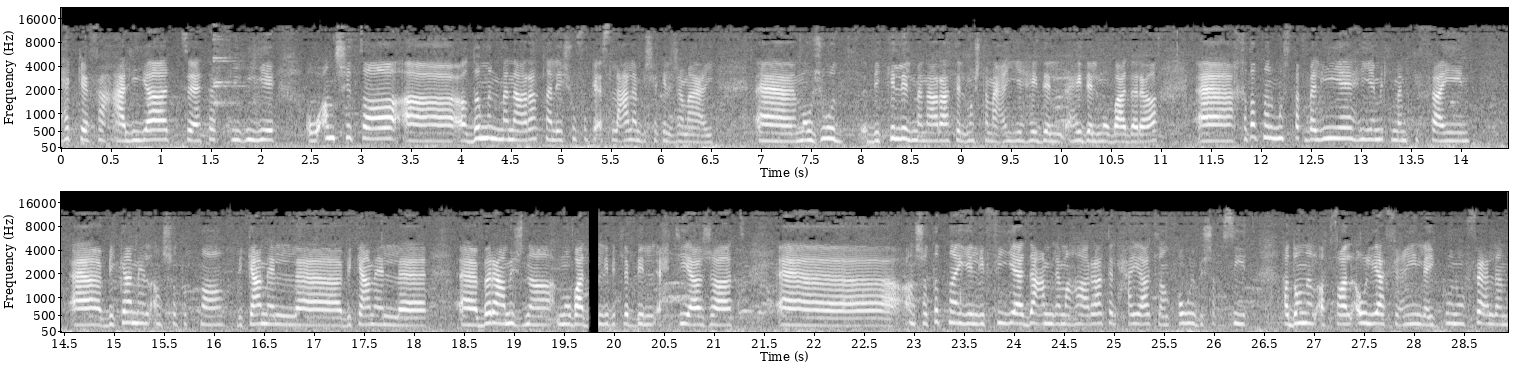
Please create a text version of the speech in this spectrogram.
هيك فعاليات ترفيهية وأنشطة آه، ضمن مناراتنا ليشوفوا كأس العالم بشكل جماعي. موجود بكل المنارات المجتمعية هيدي هيدي المبادرة. خططنا المستقبلية هي مثل ما مكفايين بكامل أنشطتنا بكامل بكامل برامجنا مبادرة اللي بتلبي الاحتياجات أنشطتنا يلي فيها دعم لمهارات الحياة لنقوي بشخصية هدول الأطفال أو اليافعين ليكونوا فعلا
